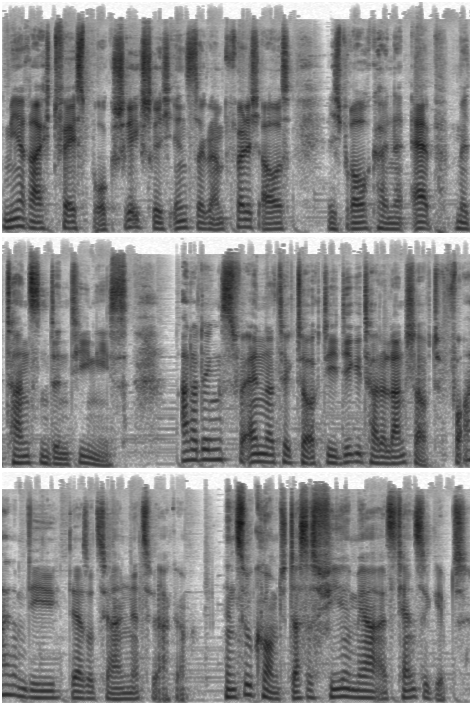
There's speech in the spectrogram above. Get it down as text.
mir reicht Facebook, Schrägstrich Instagram völlig aus, ich brauche keine App mit tanzenden Teenies. Allerdings verändert TikTok die digitale Landschaft, vor allem die der sozialen Netzwerke. Hinzu kommt, dass es viel mehr als Tänze gibt.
